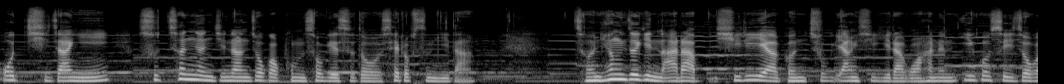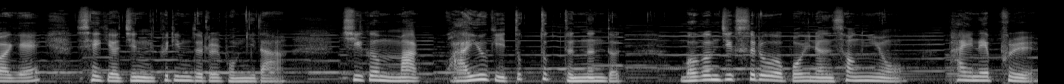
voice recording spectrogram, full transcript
옷 시장이 수천 년 지난 조각품 속에서도 새롭습니다. 전형적인 아랍 시리아 건축 양식이라고 하는 이곳의 조각에 새겨진 그림들을 봅니다. 지금 막 과육이 뚝뚝 듣는 듯 먹음직스러워 보이는 석류, 파인애플,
